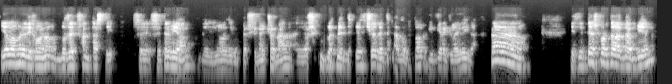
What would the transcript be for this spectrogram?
Y el hombre dijo, bueno, vous êtes fantastique, c'est très bien. Y yo digo, pero si no he hecho nada, yo simplemente he hecho de traductor, ¿qué quiere que le diga? No, no, no. Dice, te has portado tan bien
